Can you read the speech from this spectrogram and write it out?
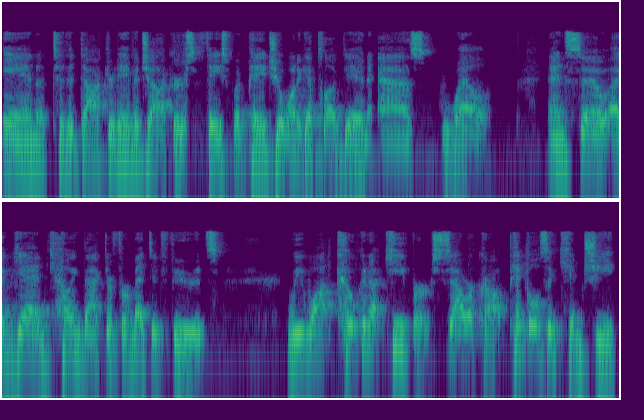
in to the Dr. David Jockers Facebook page. You'll want to get plugged in as well. And so, again, going back to fermented foods, we want coconut kefir, sauerkraut, pickles, and kimchi,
